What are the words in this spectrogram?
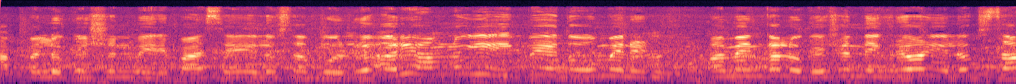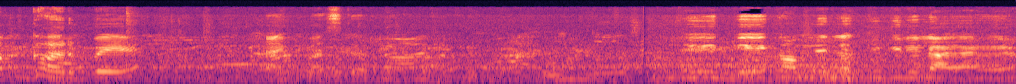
एप्पल लोकेशन मेरे पास है ये लोग सब बोल रहे हैं अरे हम लोग यहीं पे है दो मिनट और मैं इनका लोकेशन देख रही हूँ और ये लोग सब घर पे टाइम पास कर रहे हैं। ये केक हमने लकी के लिए लाया है।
